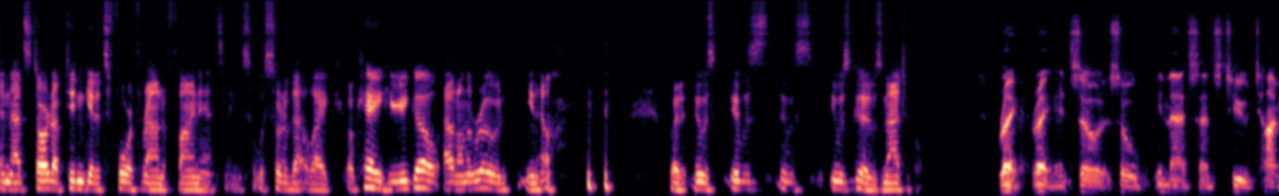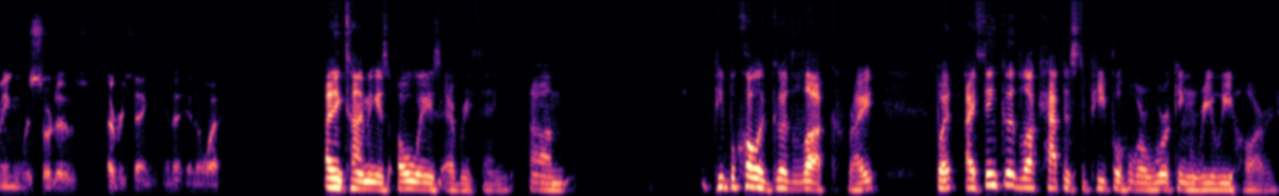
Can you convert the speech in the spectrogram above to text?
and that startup didn't get its fourth round of financing so it was sort of that like okay here you go out on the road you know but it was it was it was it was good it was magical right right and so so in that sense too timing was sort of everything in a, in a way i think timing is always everything um people call it good luck right but i think good luck happens to people who are working really hard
